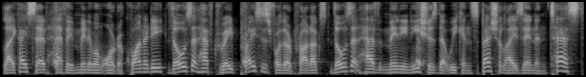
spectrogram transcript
like I said, have a minimum order quantity those that have great prices for their products, those that have many niches that we can specialize in and test,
